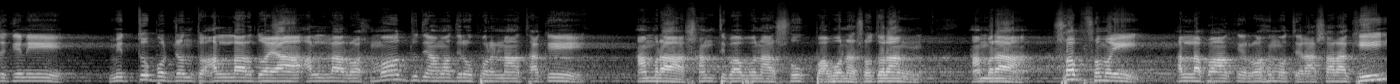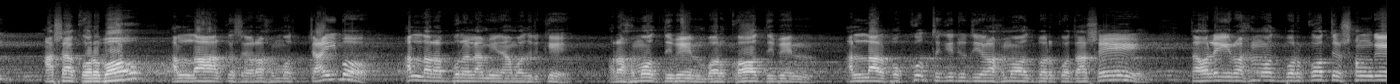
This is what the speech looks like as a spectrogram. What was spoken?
থেকে নিয়ে মৃত্যু পর্যন্ত আল্লাহর দয়া, আল্লাহর রহমত যদি আমাদের উপরে না থাকে আমরা শান্তি পাবো না, সুখ পাবো না। সুতরাং আমরা সব সময় আল্লাহ পাকের রহমতের আশা রাখি, আশা করব, আল্লাহর কাছে রহমত চাইব। আল্লাহ রাব্বুল আলমিন আমাদেরকে রহমত দিবেন, বরকত দিবেন। আল্লাহর পক্ষ থেকে যদি রহমত, বরকত আসে, তাহলে এই রহমত, বরকতের সঙ্গে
